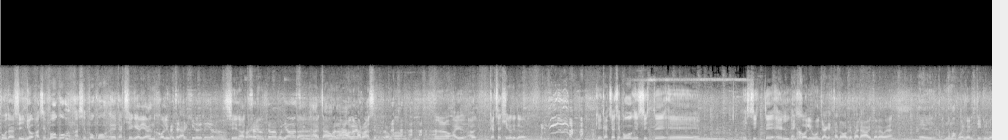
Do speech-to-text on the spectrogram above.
Puta, sí, yo hace poco, hace poco eh, caché que había en Hollywood ya. ¿Cachaste el giro que te dio, no? Sí, no, está bien. un tema culiado, Está, sí. ah, está una no, más No, no, no, no, hay- a ver, cacha el giro que te doy. Que caché hace poco que existe, eh, existe el, en Hollywood, ya que está todo preparado y toda la verdad, no me acuerdo el título,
